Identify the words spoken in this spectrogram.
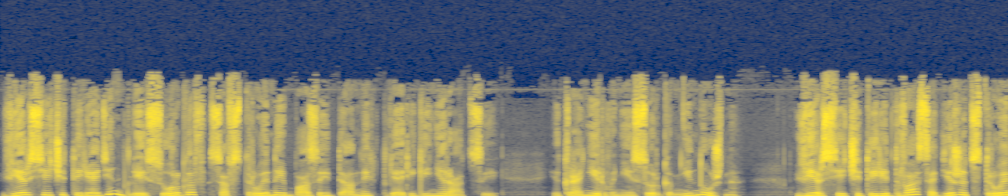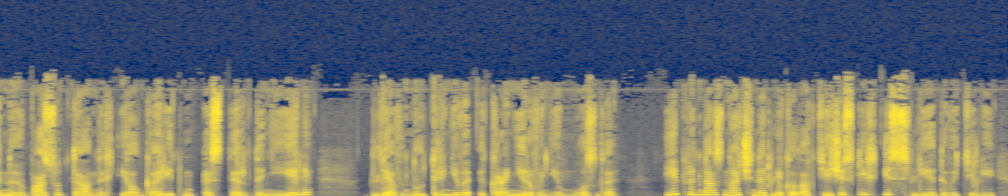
Версия 4.1 для исоргов со встроенной базой данных для регенерации. Экранирование исоргам не нужно. Версия 4.2 содержит встроенную базу данных и алгоритм Эстер-Даниэля для внутреннего экранирования мозга и предназначена для галактических исследователей –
